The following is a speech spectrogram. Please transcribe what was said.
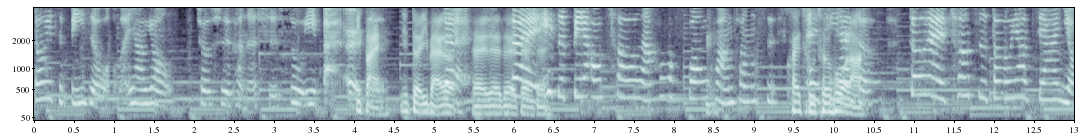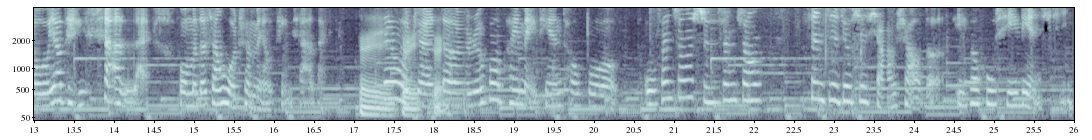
都一直逼着我们要用。就是可能时速一百二，一百，一对一百二，对对对对，一直飙车，然后疯狂冲刺，快出车祸啦！对，车子都要加油，要停下来，我们的生活却没有停下来。对，所以我觉得，如果可以每天透过五分钟、十分钟，甚至就是小小的一个呼吸练习，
